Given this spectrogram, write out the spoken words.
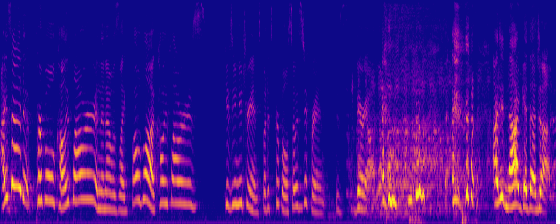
I said purple cauliflower, and then I was like, blah, blah, blah. Cauliflower is, gives you nutrients, but it's purple, so it's different. It's very odd. I did not get that job.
